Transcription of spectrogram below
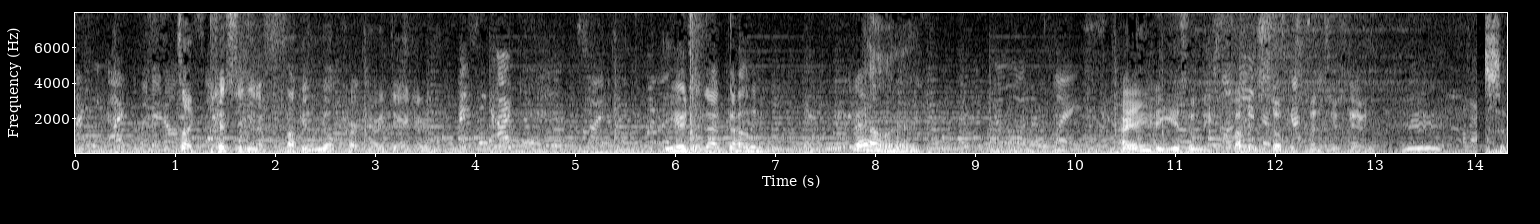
I think I put it on It's like pissing in a fucking milk carton right there, dude. I think I put it on the side of the toilet. You did that, Belly? Belly. Look, place. Alright, I need to use one of these fucking soap dispensers, dude. So,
